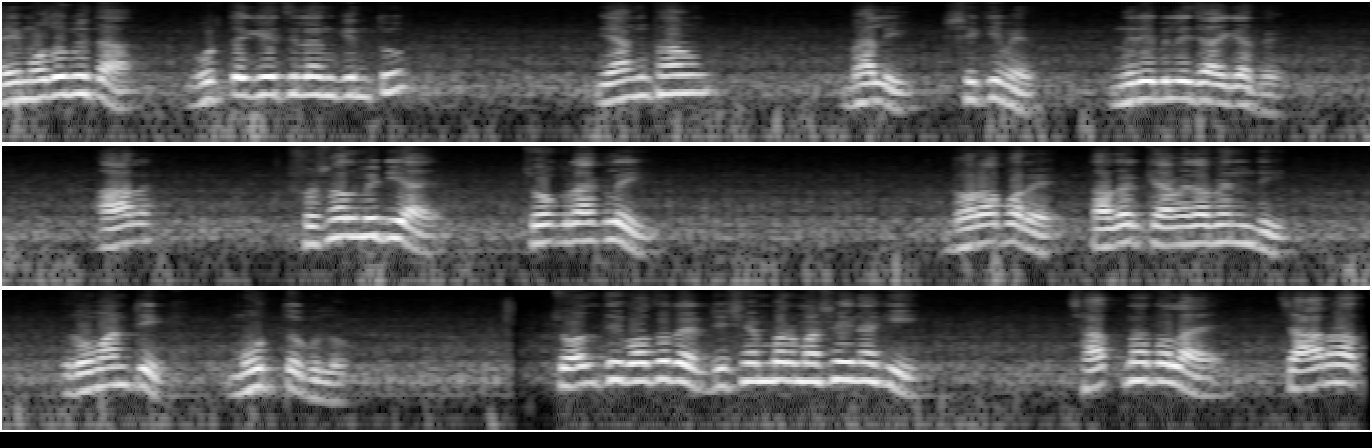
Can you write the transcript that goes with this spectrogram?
এই মধুমিতা ঘুরতে গিয়েছিলেন কিন্তু ইয়াংথাং ভ্যালি, সিকিমের নিরিবিলি জায়গাতে। আর সোশ্যাল মিডিয়ায় চোখ রাখলেই ধরা পড়ে তাদের ক্যামেরাবন্দি রোমান্টিক মুহূর্তগুলো। চলতি বছরের ডিসেম্বর মাসেই নাকি ছাতনাতলায় চার হাত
